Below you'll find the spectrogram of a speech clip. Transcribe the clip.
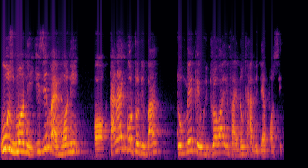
Whose money? Is it my money? Or can I go to the bank to make a withdrawal if I don't have a deposit?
